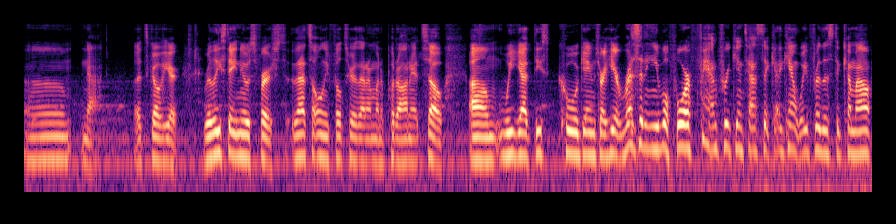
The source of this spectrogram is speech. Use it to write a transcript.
Um, nah. Let's go here. Release date news first. That's the only filter that I'm going to put on it. So, um, we got these cool games right here. Resident Evil 4, fan freaking tastic. I can't wait for this to come out.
